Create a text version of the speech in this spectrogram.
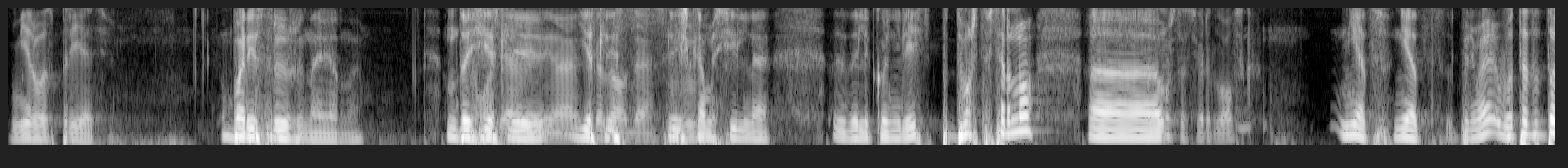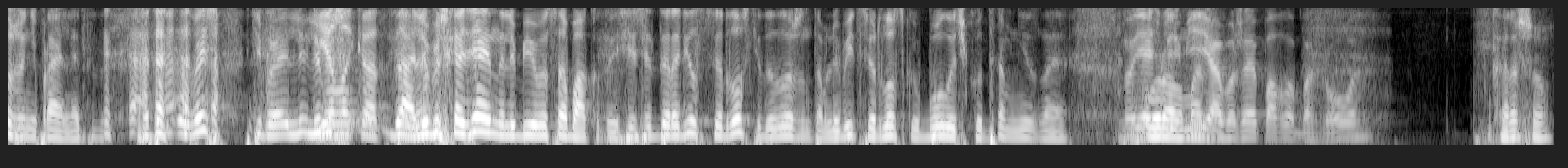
мировосприятию. Борис Рыжий, наверное. Ну, то есть, Вот, если, я- я если сказал, да. слишком сильно э, далеко не лезть. Потому что все равно... э, Потому что Свердловск. Нет, нет, понимаешь, вот это тоже неправильно. Это, это, понимаешь, типа, лю- любишь, Геолокация, да, да? любишь хозяина, люби его собаку. То есть, если ты родился в Свердловске, ты должен там любить Свердловскую булочку, там, не знаю. Но я из Перми, я обожаю Павла Бажова. Хорошо.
